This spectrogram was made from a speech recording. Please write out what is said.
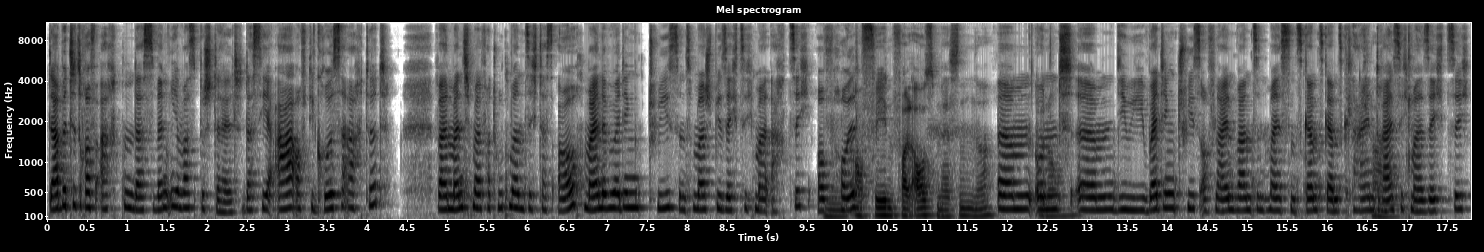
da bitte darauf achten, dass wenn ihr was bestellt, dass ihr A auf die Größe achtet, weil manchmal vertut man sich das auch. Meine Wedding Trees sind zum Beispiel 60 mal 80 auf Mhm, Holz. Auf jeden Fall ausmessen, ne? Ähm, Genau. Und ähm, die Wedding Trees auf Leinwand sind meistens ganz, ganz klein, Klein. 30 mal 60.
